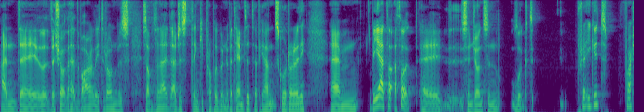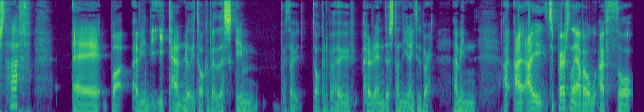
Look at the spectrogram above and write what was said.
And uh, the, the shot that hit the bar later on was something that I, just think he probably wouldn't have attempted if he hadn't scored already. Um, but yeah, I thought I thought uh, St Johnstone looked pretty good first half. Uh, but I mean, you can't really talk about this game without talking about how horrendous Dundee United were. I mean, I, I, I personally, I've I've thought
